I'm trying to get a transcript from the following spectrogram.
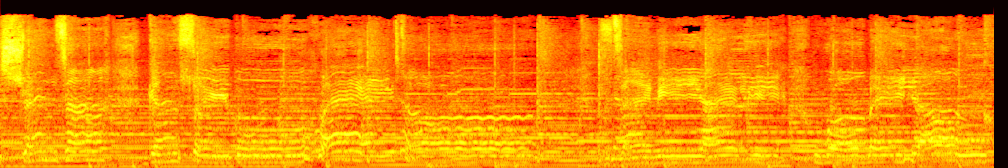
选择。跟随不回头，在你爱里我没有愧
